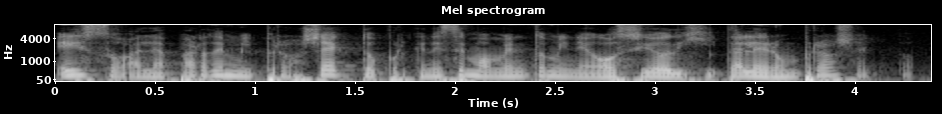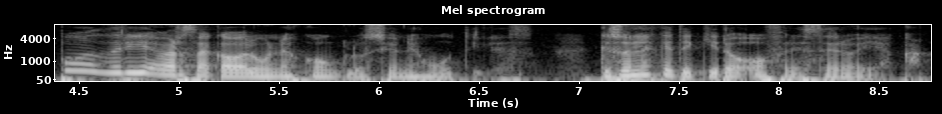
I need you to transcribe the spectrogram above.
eso a la par de mi proyecto, porque en ese momento mi negocio digital era un proyecto, podría haber sacado algunas conclusiones útiles, que son las que te quiero ofrecer hoy acá.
